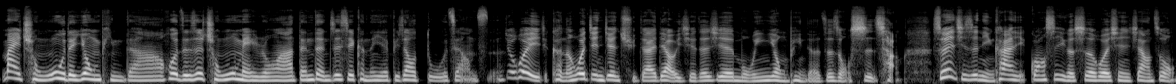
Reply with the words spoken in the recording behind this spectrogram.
卖宠物的用品的啊，或者是宠物美容啊等等，这些可能也比较多，这样子就会可能会渐渐取代掉以前这些母婴用品的这种市场。所以其实你看，光是一个社会现象，这种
